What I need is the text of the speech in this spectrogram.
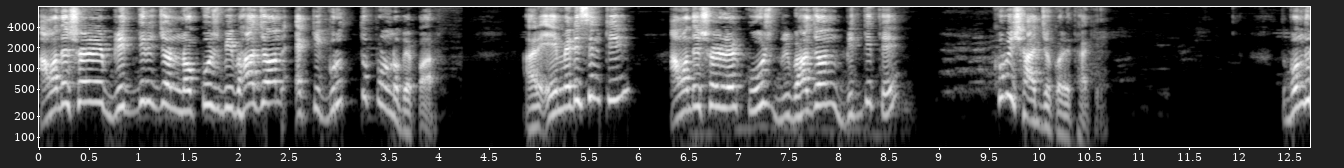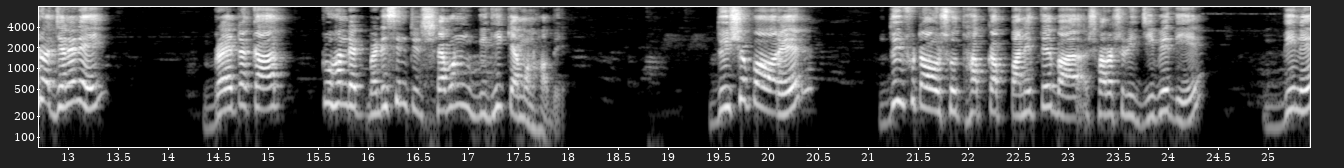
আমাদের শরীরের বৃদ্ধির জন্য কোষ বিভাজন একটি গুরুত্বপূর্ণ ব্যাপার। আর এই মেডিসিনটি আমাদের শরীরের কোষ বিভাজন বৃদ্ধিতে খুবই সাহায্য করে থাকে। তো বন্ধুরা, জেনে নেই ব্রাইটাকার টু হান্ড্রেড মেডিসিনটির সেবন বিধি কেমন হবে। দুইশো পাওয়ারের দুই ফুটা ওষুধ হাফ কাপ পানিতে বা সরাসরি জিভে দিয়ে দিনে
